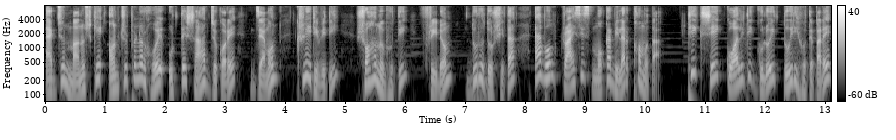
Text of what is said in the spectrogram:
একজন মানুষকে অন্টারপ্রেনর হয়ে উঠতে সাহায্য করে, যেমন ক্রিয়েটিভিটি সহানুভূতি, ফ্রিডম, দূরদর্শিতা এবং ক্রাইসিস মোকাবিলার ক্ষমতা। ঠিক সেই কোয়ালিটিগুলোই তৈরি হতে পারে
